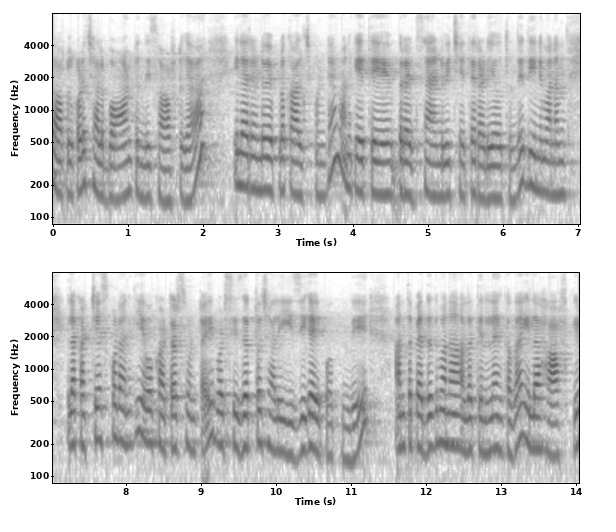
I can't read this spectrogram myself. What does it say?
లోపల కూడా చాలా బాగుంటుంది సాఫ్ట్గా. ఇలా రెండు వైపులో కాల్చుకుంటే మనకైతే బ్రెడ్ శాండ్విచ్ అయితే రెడీ అవుతుంది. దీన్ని మనం ఇలా కట్ చేసుకోవడానికి ఏవో కటర్స్ ఉంటాయి బట్ సిజర్తో చాలా ఈజీగా అయిపోతుంది. అంత పెద్దది మనం అలా తినలేం కదా. ఇలా హాఫ్కి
